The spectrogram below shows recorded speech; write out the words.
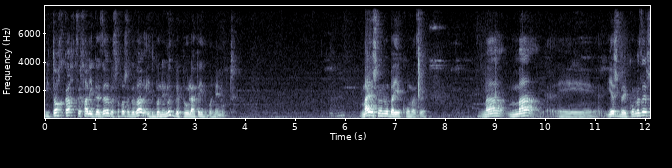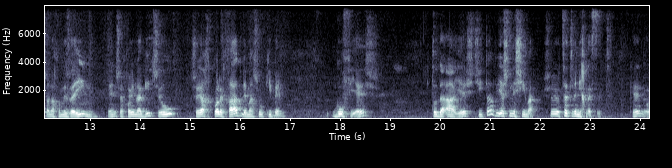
מתוך כך צריכה להיגזר בסופו של דבר התבוננות בפעולת ההתבוננות. מה יש לנו ביקום הזה? מה, מה אה, יש ביקום הזה שאנחנו מזהים, כן, שיכולים להגיד שהוא שייך כל אחד למה שהוא קיבל. גוף יש, תודעה יש, צ'יטה, ויש נשימה שיוצאת ונכנסת, כן? או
